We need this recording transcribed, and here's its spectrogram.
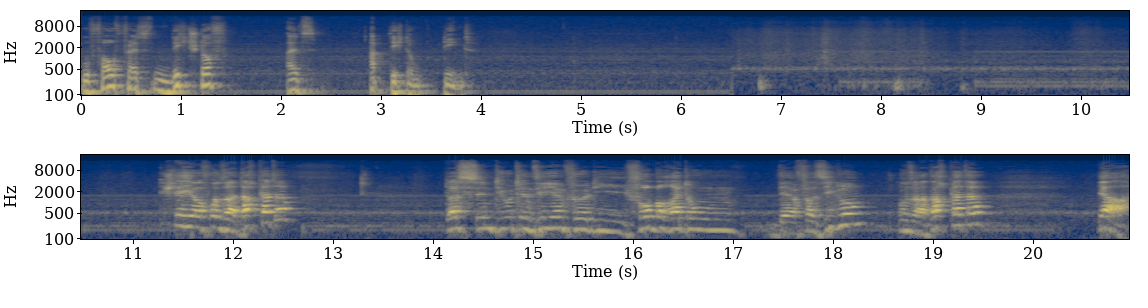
UV-festem Dichtstoff als Abdichtung dient. Ich stehe hier auf unserer Dachplatte. Das sind die Utensilien für die Vorbereitung der Versiegelung unserer Dachplatte. Ja,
